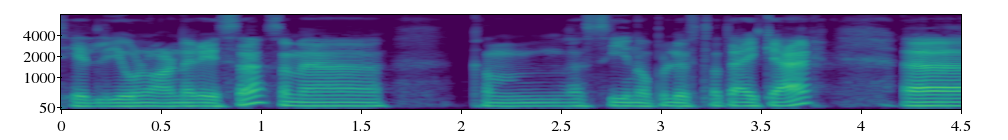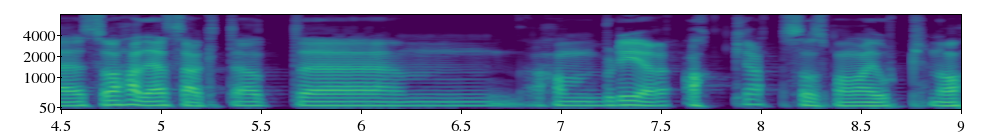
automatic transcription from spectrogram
til Jon Arne Riise, som jeg kan si nå på lufta at jeg ikke er, eh, så hadde jeg sagt at eh, han burde gjøre akkurat sånn som han har gjort nå.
